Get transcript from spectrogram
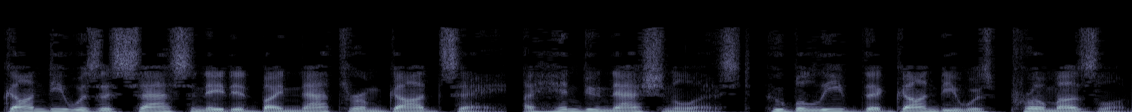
Gandhi was assassinated by Nathuram Godse, a Hindu nationalist, who believed that Gandhi was pro-Muslim.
